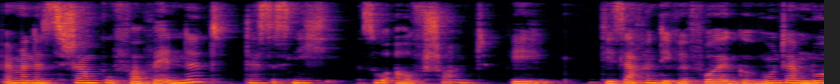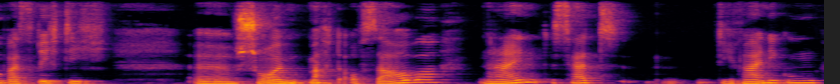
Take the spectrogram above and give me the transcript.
wenn man das Shampoo verwendet, dass es nicht so aufschäumt, wie die Sachen, die wir vorher gewohnt haben, nur was richtig äh, schäumt, macht auch sauber. Nein, es hat die Reinigung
